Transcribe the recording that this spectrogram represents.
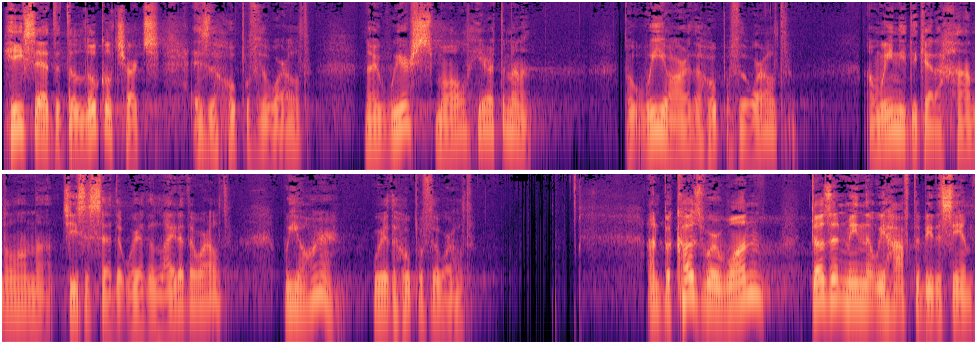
He said that the local church is the hope of the world. Now, we're small here at the minute, but we are the hope of the world. And we need to get a handle on that. Jesus said that we're the light of the world. We are. We're the hope of the world. And because we're one, doesn't mean that we have to be the same.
